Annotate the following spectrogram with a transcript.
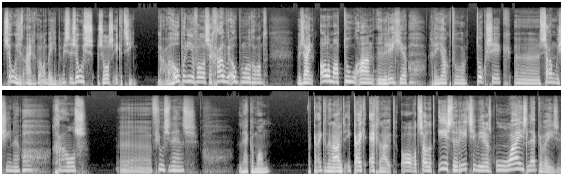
Zo is het eigenlijk wel een beetje. Tenminste, zo is zoals ik het zie. Nou, we hopen in ieder geval dat ze gauw weer open mogen, want we zijn allemaal toe aan een ritje. Oh, reactor, toxic, uh, soundmachine, oh, chaos, uh, fusion dance. Lekker man. We kijken ernaar uit. Ik kijk echt naar uit. Oh, wat zou dat eerste ritje weer eens onwijs lekker wezen.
